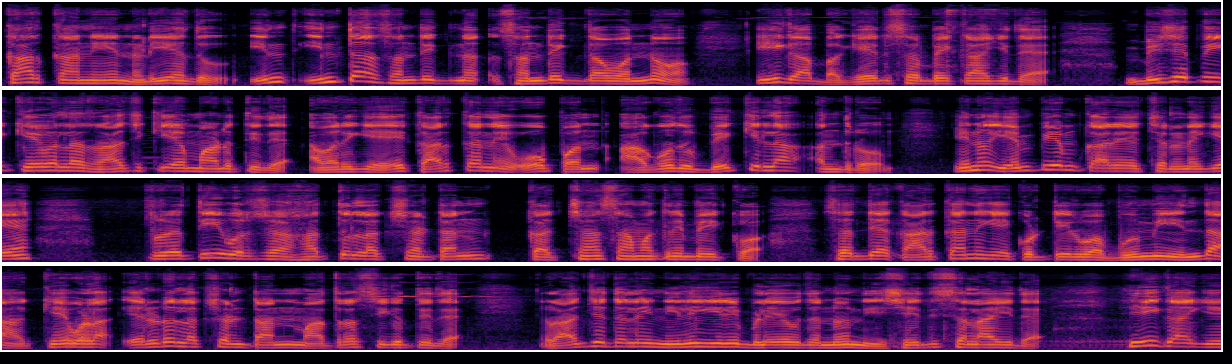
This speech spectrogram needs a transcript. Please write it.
ಕಾರ್ಖಾನೆ ನಡೆಯದು. ಇನ್, ಇಂಥ ಸಂದಿಗ್ಧ ಸಂದಿಗ್ಧವನ್ನು ಈಗ ಬಗೆಹರಿಸಬೇಕಾಗಿದೆ. ಬಿಜೆಪಿ ಕೇವಲ ರಾಜಕೀಯ ಮಾಡುತ್ತಿದೆ. ಅವರಿಗೆ ಕಾರ್ಖಾನೆ ಓಪನ್ ಆಗೋದು ಬೇಕಿಲ್ಲ ಅಂದರು. ಇನ್ನು ಎಂ ಪಿ ಎಂ ಕಾರ್ಯಾಚರಣೆಗೆ ಪ್ರತಿ ವರ್ಷ ಹತ್ತು ಲಕ್ಷ ಟನ್ ಕಚ್ಚಾ ಸಾಮಗ್ರಿ ಬೇಕು. ಸದ್ಯ ಕಾರ್ಖಾನೆಗೆ ಕೊಟ್ಟಿರುವ ಭೂಮಿಯಿಂದ ಕೇವಲ ಎರಡು ಲಕ್ಷ ಟನ್ ಮಾತ್ರ ಸಿಗುತ್ತಿದೆ. ರಾಜ್ಯದಲ್ಲಿ ನೀಲಿಗಿರಿ ಬೆಳೆಯುವುದನ್ನು ನಿಷೇಧಿಸಲಾಗಿದೆ. ಹೀಗಾಗಿ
